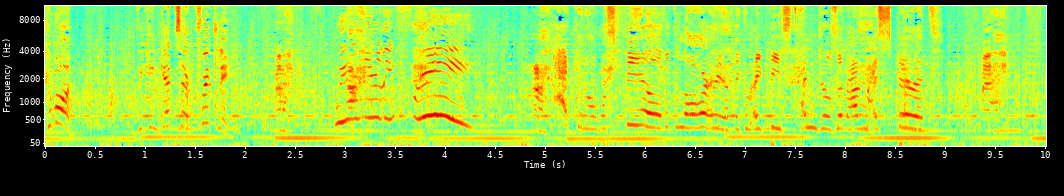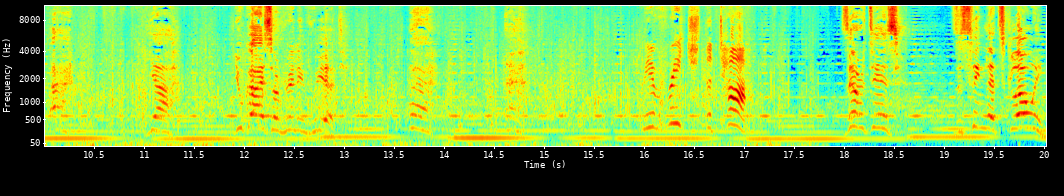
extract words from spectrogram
Come on! We can get there quickly! We are nearly free! I can almost feel the glory of the great beast tendrils around my spirit. Uh, uh, yeah, you guys are really weird. Uh, we have reached the top. There it is! The thing that's glowing!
